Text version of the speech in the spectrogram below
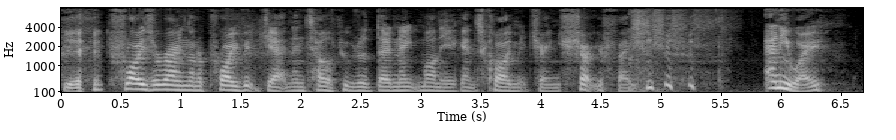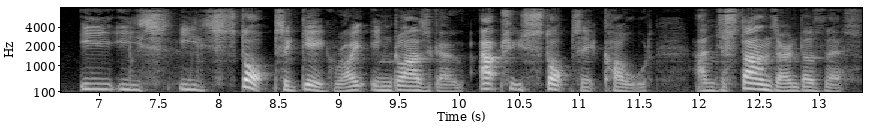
Yeah. He flies around on a private jet and then tells people to donate money against climate change. Shut your face. anyway, he, he he stops a gig right in Glasgow, absolutely stops it cold, and just stands there and does this.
